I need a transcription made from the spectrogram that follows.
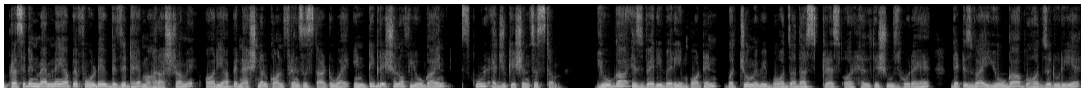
तो प्रेसिडेंट मैम ने यहाँ पे फोर डे विज़िट है महाराष्ट्र में और यहाँ पे नेशनल कॉन्फ्रेंस स्टार्ट हुआ है integration of yoga in school education system yoga is very very important बच्चों में भी बहुत ज़्यादा स्ट्रेस और हेल्थ इश्यूज़ हो रहे हैं. दैट इज़ वाई योगा बहुत ज़रूरी है.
